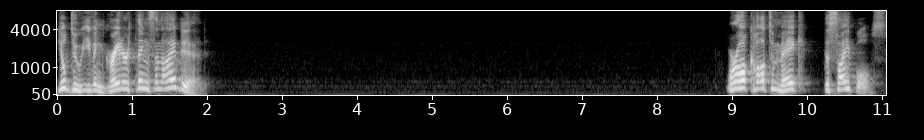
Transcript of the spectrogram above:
you'll do even greater things than I did. We're all called to make disciples.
